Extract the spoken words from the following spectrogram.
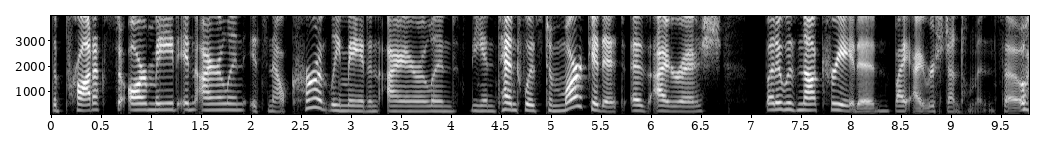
the products are made in Ireland. It's now currently made in Ireland. The intent was to market it as Irish but it was not created by Irish gentlemen. So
